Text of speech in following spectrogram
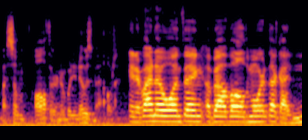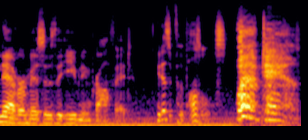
by some author nobody knows about. And if I know one thing about Voldemort, that guy never misses the Evening Prophet. He does it for the puzzles. Wormtail!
